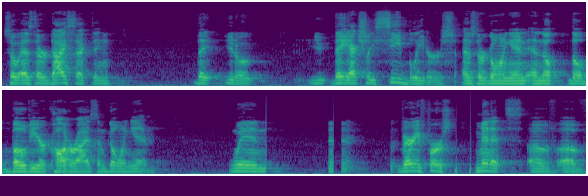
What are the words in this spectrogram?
So as they're dissecting, they you know, you, they actually see bleeders as they're going in, and they'll they'll bovie or cauterize them going in. When the very first minutes of of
